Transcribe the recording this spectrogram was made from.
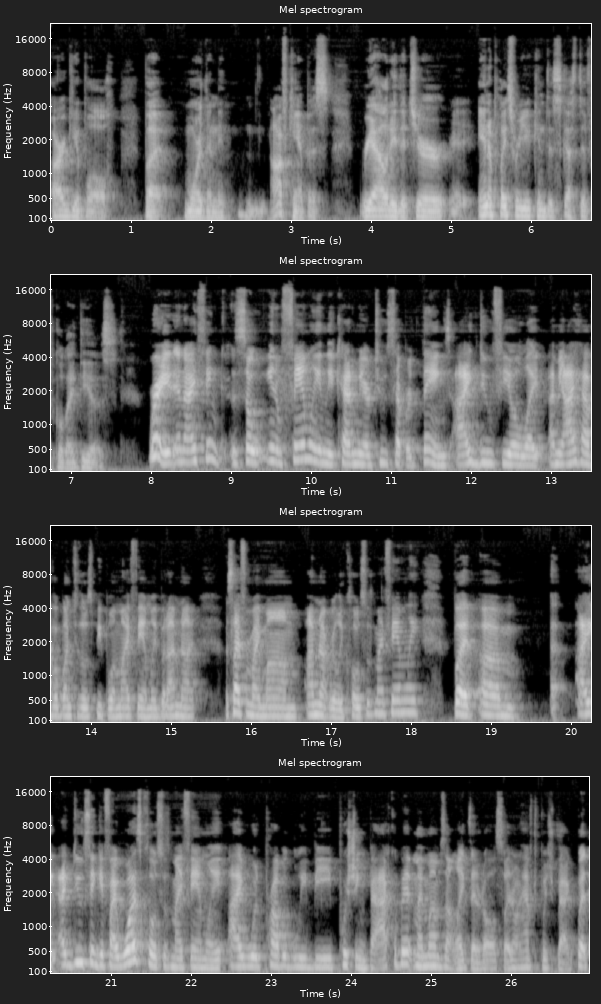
arguable but more than the off-campus reality that you're in a place where you can discuss difficult ideas. Right. And I think so, you know, family and the academy are two separate things. I do feel like, I mean, I have a bunch of those people in my family, but I'm not, aside from my mom, I'm not really close with my family. But um, I, I do think if I was close with my family, I would probably be pushing back a bit. My mom's not like that at all, so I don't have to push back. But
